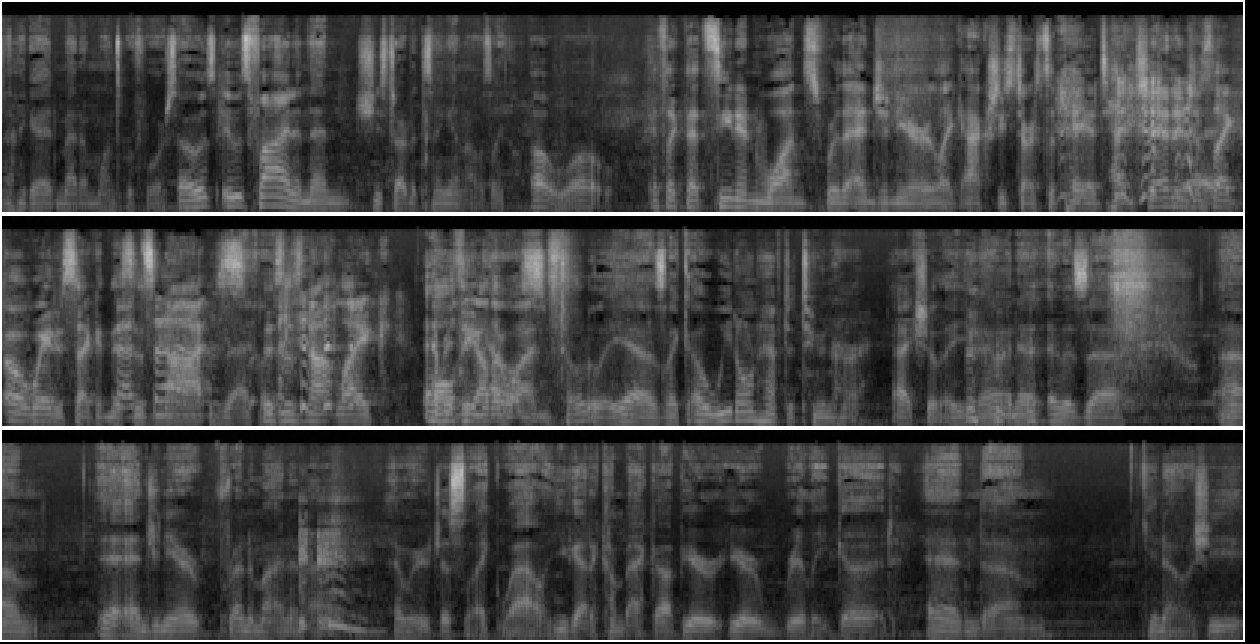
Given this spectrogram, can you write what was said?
I think I had met him once before, so it was it was fine. And then she started singing. And I was like, oh whoa. It's like that scene in Once where the engineer like actually starts to pay attention and just like, oh wait a second, this That's is not. Exactly. this is not like all the other else, ones. Totally, yeah. I was like, oh, we don't have to tune her, actually, you know. And it, it was uh, um, an engineer friend of mine and I, and we were just like, wow, you got to come back up. You're you're really good. And um, you know, she.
